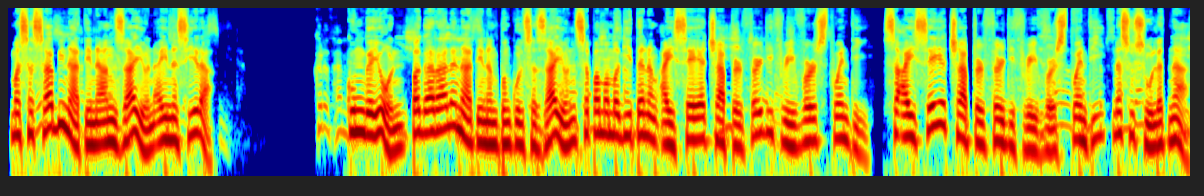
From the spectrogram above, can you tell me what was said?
Masasabi natin na ang Zion ay nasira. Kung gayon, pag-aralan natin ang tungkol sa Zion sa pamamagitan ng Isaiah chapter 33 verse 20. Sa Isaiah chapter 33 verse 20, nasusulat na,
